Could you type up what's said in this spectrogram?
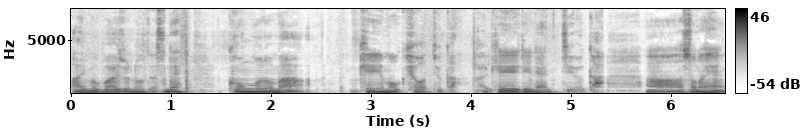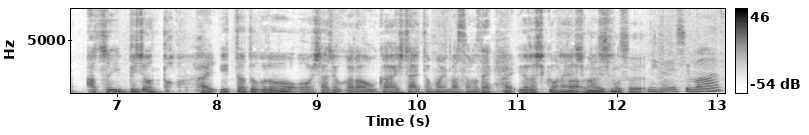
i モバイルのですね、今後のまあ経営目標というか、経営理念っていうか、あーその辺、熱いビジョンとはい。いったところを社長からお伺いしたいと思いますので、はい。よろしくお願いしあおます。願いします。お願いします。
